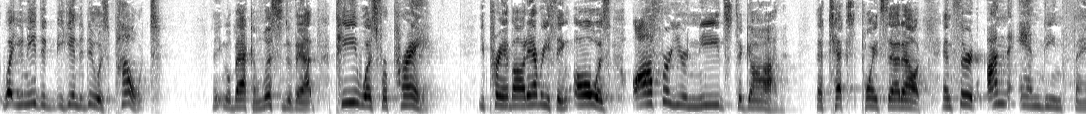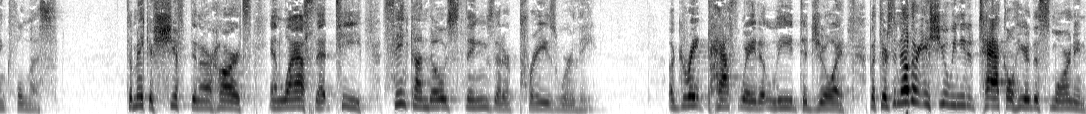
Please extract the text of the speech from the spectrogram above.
what you need to begin to do is pout. You can go back and listen to that. P was for pray. You pray about everything. O is offer your needs to God. That text points that out. And third, unending thankfulness to make a shift in our hearts. And last, that T, think on those things that are praiseworthy a great pathway to lead to joy. But there's another issue we need to tackle here this morning.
